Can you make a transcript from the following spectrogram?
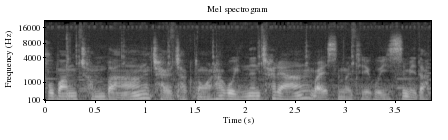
후방 전방 잘 작동을 하고 있는 차량 말씀을 드리고 있습니다.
